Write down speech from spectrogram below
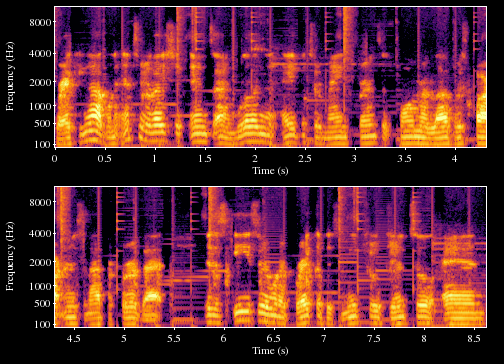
Breaking up. When an intimate relationship ends, I am willing and able to remain friends with former lovers, partners, and I prefer that. It is easier when a breakup is mutual, gentle, and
